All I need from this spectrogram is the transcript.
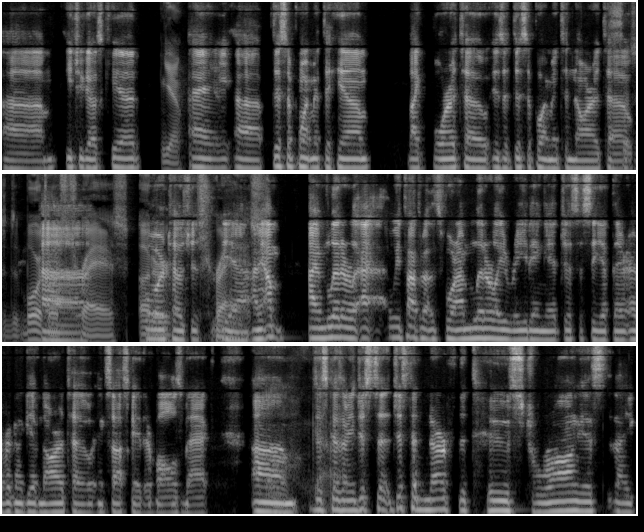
um, Ichigo's kid yeah a uh, disappointment to him like Boruto is a disappointment to Naruto. Boruto's uh, trash. Boruto's just trash. Yeah, I mean, I'm I'm literally. I, we talked about this before. I'm literally reading it just to see if they're ever going to give Naruto and Sasuke their balls back. Um, oh, just because I mean, just to just to nerf the two strongest like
